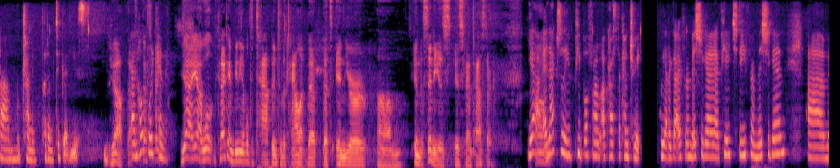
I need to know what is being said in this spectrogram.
um, we're trying to put them to good use. Yeah, and hopefully connect. Yeah, yeah. Well, connecting and being able to tap into the talent that that's in your um, in the city is is fantastic. Yeah, um, and actually, people from across the country we had a guy from Michigan, a PhD from Michigan, um,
